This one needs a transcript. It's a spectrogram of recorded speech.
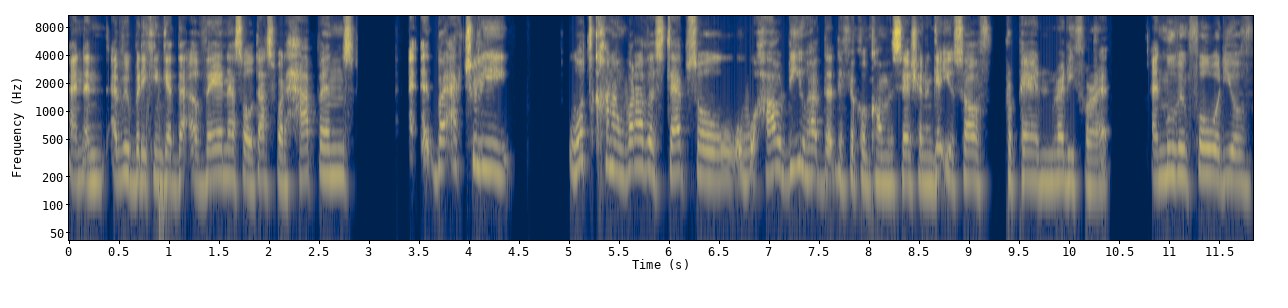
and and everybody can get that awareness. Oh, that's what happens. Eh, but actually, what kind of what are the steps or how do you have that difficult conversation and get yourself prepared and ready for it? And moving forward you've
